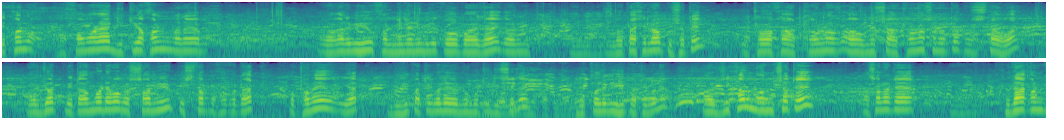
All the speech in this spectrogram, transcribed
এইখন অসমৰে দ্বিতীয়খন মানে ৰঙালী বিহু সন্মিলনী বুলি ক'ব পৰা যায় কাৰণ লতাশিলৰ পিছতে ওঠৰশ আঠাৱন্ন ঊনৈছশ আঠাৱন্ন চনতে প্ৰতিষ্ঠা হোৱা আৰু য'ত পীতাম্বৰদেৱ গোস্বামীৰ পৃষ্ঠপোষকতাত প্ৰথমে ইয়াত বিহু পাতিবলৈ অনুমতি দিছিলে মুকলি বিহু পাতিবলৈ। আৰু যিখন মঞ্চতে আচলতে সুধাকান্ত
